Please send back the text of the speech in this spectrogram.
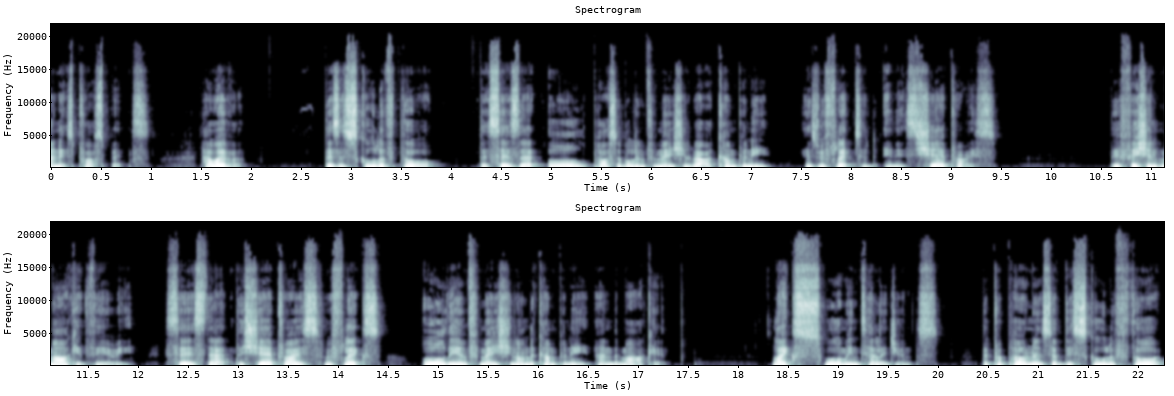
and its prospects. However, there's a school of thought that says that all possible information about a company is reflected in its share price. The efficient market theory says that the share price reflects all the information on the company and the market. Like swarm intelligence, the proponents of this school of thought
